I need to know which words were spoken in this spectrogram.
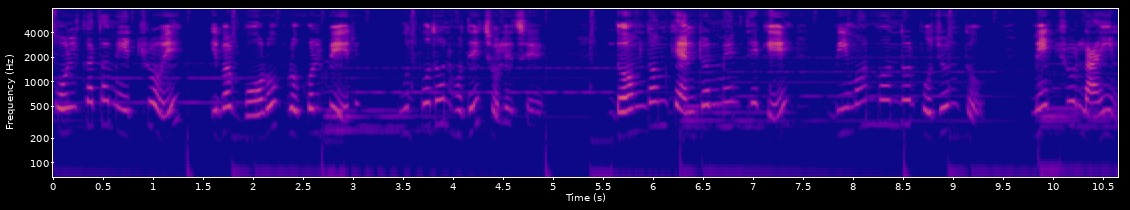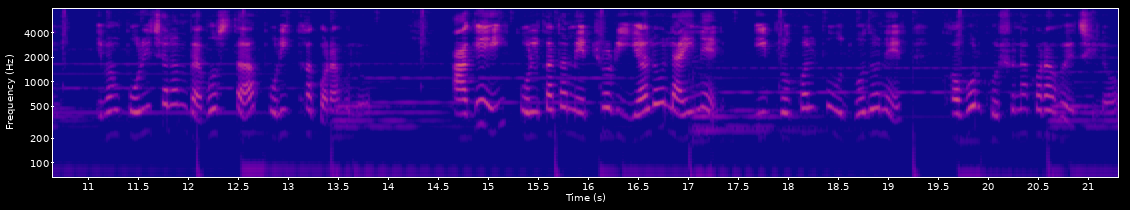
কলকাতা মেট্রোয় এবার বড় প্রকল্পের উদ্বোধন হতে চলেছে। দমদম ক্যান্টনমেন্ট থেকে বিমানবন্দর পর্যন্ত মেট্রো লাইন এবং পরিচালন ব্যবস্থা পরীক্ষা করা হলো। আগেই কলকাতা মেট্রোর ইয়ালো লাইনের এই প্রকল্প উদ্বোধনের খবর ঘোষণা করা হয়েছিল।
